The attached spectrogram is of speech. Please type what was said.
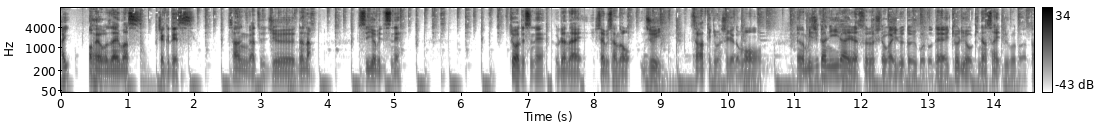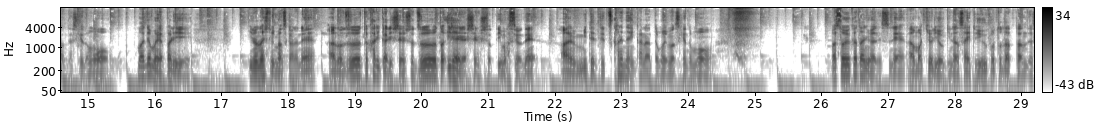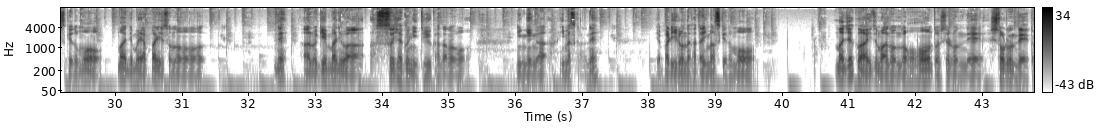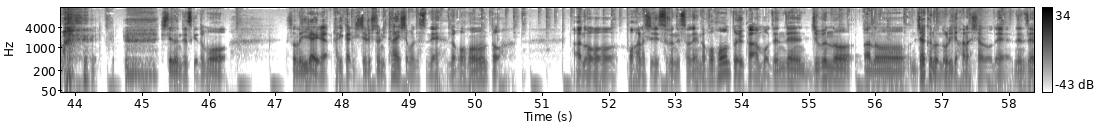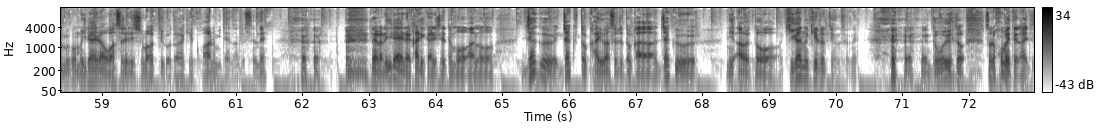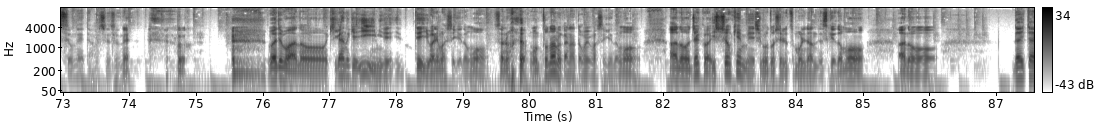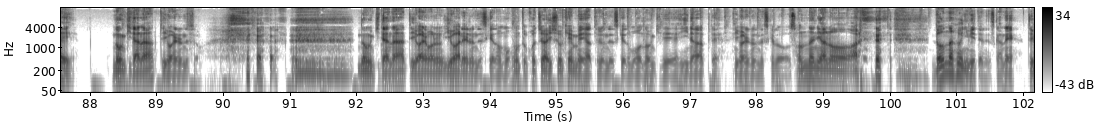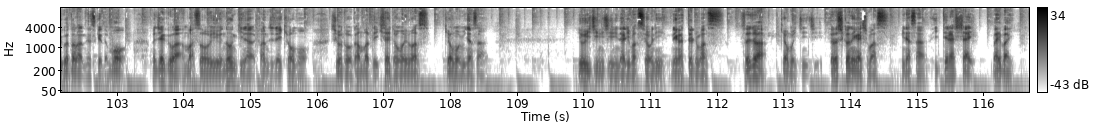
はい、おはようございます。ジャックです。3月17、水曜日ですね。今日はですね、占い、久々の10位、下がってきましたけども、なんか身近にイライラする人がいるということで、距離を置きなさいということだったんですけども、まあでもやっぱり、いろんな人いますからね。あの、ずっとカリカリしてる人、ずっとイライラしてる人っていますよね。あ見てて疲れないんかなって思いますけども、まあ、そういう方にはですね、あんま距離を置きなさいということだったんですけども、まあでもやっぱりその、ね、あの現場には数百人という方の人間がいますからね。やっぱりいろんな方いますけども、まあジャックはいつもあの、のほほんとしてるんで、しとるんで、とか してるんですけども、そのイライラ、カリカリしてる人に対してもですね、のほほんと、あのお話しするんですよね。のほほんというか、もう全然自分の、あの弱のノリで話しちゃうので、全然向こうもイライラを忘れてしまうっていうことが結構あるみたいなんですよね。だからイライラカリカリしてても、あの弱、弱と会話するとか、弱に会うと気が抜けるって言うんですよね。どういうと、それ褒めてないですよねって話ですよね。まあでもあの気が抜けいい意味で言って言われましたけどもそれは 本当なのかなと思いましたけどもあのジャックは一生懸命仕事してるつもりなんですけどもあの大体のんきだなって言われるんですよ。のんきだなって言われる言われるんですけども本当こっちは一生懸命やってるんですけどものんきでいいなって言われるんですけどそんなにあのあれ どんな風に見えてるんですかねということなんですけどもジャックはまあそういうのんきな感じで今日も仕事を頑張っていきたいと思います。今日も皆さん良い一日になりますように願っております。それでは今日も一日よろしくお願いします。皆さんいってらっしゃい。バイバイ。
